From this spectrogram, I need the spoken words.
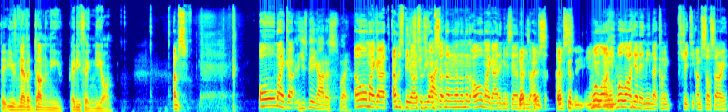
that you've never done any anything neon. I'm. Oh my god. He's being honest, but Oh my god. I'm just being It's- honest with it's you. I'm fine. so no no no no no. no. Oh my god. I didn't mean to say that in front That's of you. I'm. good. s- That's I'm good. s- You- you Wallahi, don't- wallahi, I didn't mean that coming straight to you. I'm so sorry.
